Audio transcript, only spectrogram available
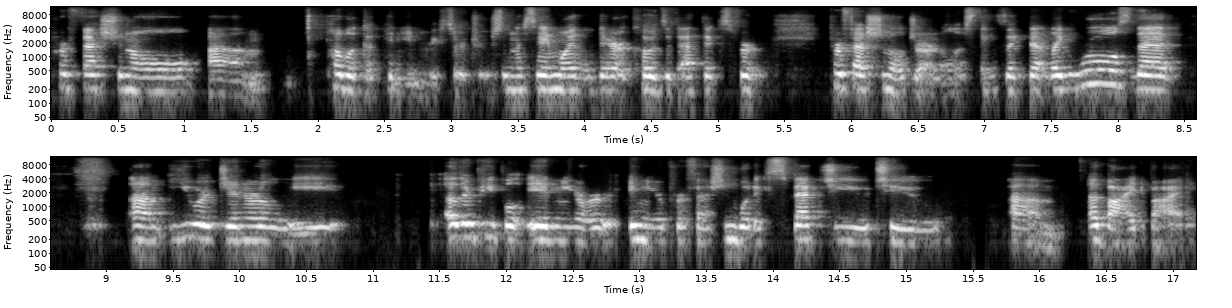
professional um, public opinion researchers. In the same way that there are codes of ethics for professional journalists, things like that, like rules that um, you are generally other people in your in your profession would expect you to um, abide by.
